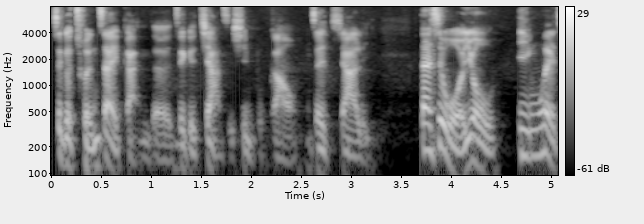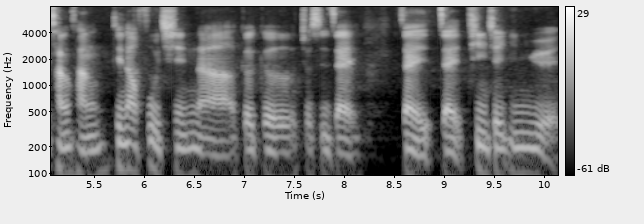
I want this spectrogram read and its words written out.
这个存在感的这个价值性不高，在家里。但是我又因为常常听到父亲啊、哥哥就是在在在听一些音乐，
